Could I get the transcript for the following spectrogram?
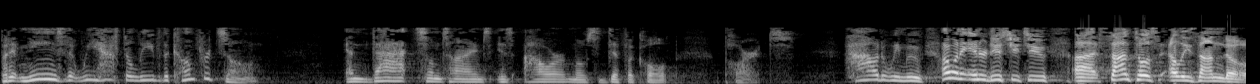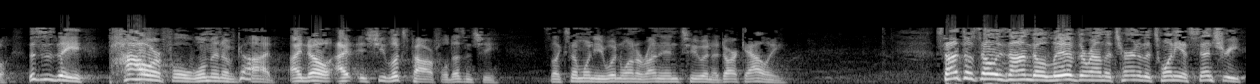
But it means that we have to leave the comfort zone. And that sometimes is our most difficult part. How do we move? I want to introduce you to uh, Santos Elizondo. This is a powerful woman of God. I know. I, she looks powerful, doesn't she? It's like someone you wouldn't want to run into in a dark alley. Santos Elizondo lived around the turn of the 20th century,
